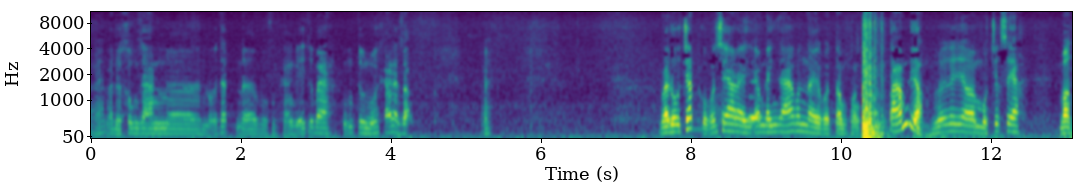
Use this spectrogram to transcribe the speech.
Đấy, và được không gian uh, nội thất uh, hàng ghế thứ ba cũng tương đối khá là rộng. Đấy. và độ chất của con xe này thì em đánh giá con này còn tầm khoảng 8 điểm với cái, một chiếc xe. Vâng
